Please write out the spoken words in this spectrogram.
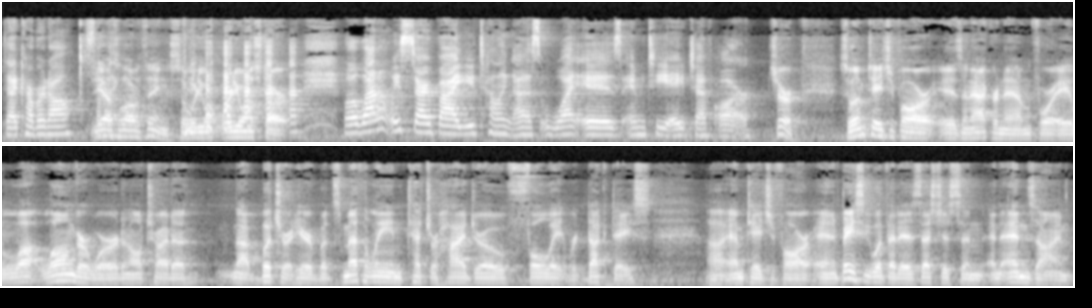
did I cover it all? Something. Yeah, it's a lot of things. So, where do you where do you want to start? well, why don't we start by you telling us what is MTHFR? Sure. So MTHFR is an acronym for a lot longer word, and I'll try to not butcher it here, but it's methylene tetrahydrofolate reductase, uh, MTHFR. And basically, what that is, that's just an, an enzyme.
